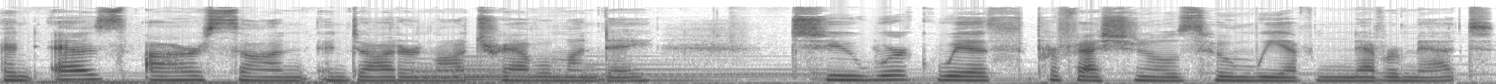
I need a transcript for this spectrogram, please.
And as our son and daughter in law travel Monday, to work with professionals whom we have never met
